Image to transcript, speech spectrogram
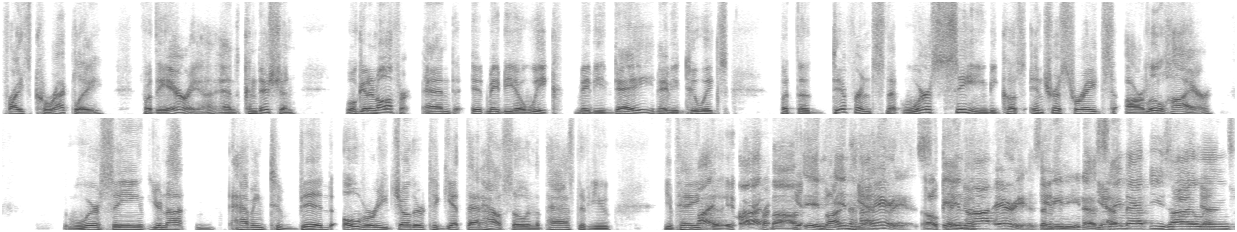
priced correctly for the area and condition, we'll get an offer. And it may be a week, maybe a day, maybe two weeks. But the difference that we're seeing because interest rates are a little higher, we're seeing you're not having to bid over each other to get that house. So in the past, if you you paid, But, uh, but Bob, yeah, in, but, in hot yes. areas. Okay, In good. hot areas. I In- mean, you know, yeah. St. Matthews Highlands,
